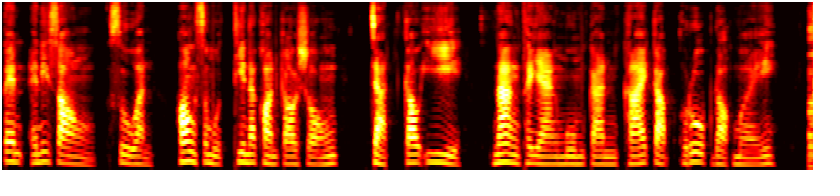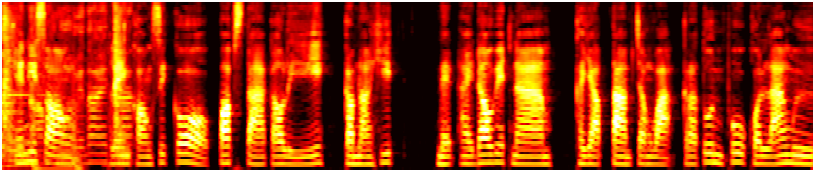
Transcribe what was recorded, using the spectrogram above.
เต้น Any Song ส่วนห้องสมุดที่นครเกาสงจัดเก้าอี้ นั่งทแยงมุมกันคล้ายกับรูปดอกเหมย Any Song เพลงของ Zico ป๊อปสตาร์เกาหลีกำลังฮิต เน็ตไอดอลเวียดนาม ขยับตามจังหวะกระตุ้นผู้คนล้างมือ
